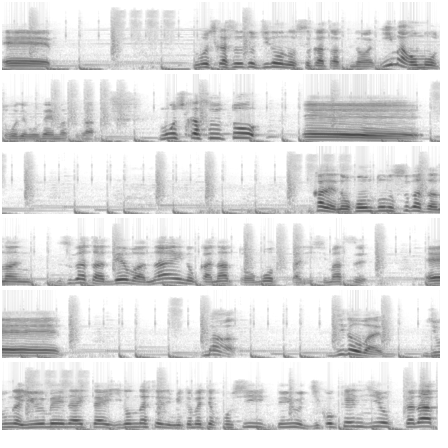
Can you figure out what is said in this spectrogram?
えー、もしかすると児童の姿っていうのは今思うところでございますが、もしかすると、えー、彼の本当の姿な姿ではないのかなと思ったりします。えー、まあ、児童は自分が有名になりたい、いろんな人に認めてほしいっていう自己顕示欲から、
